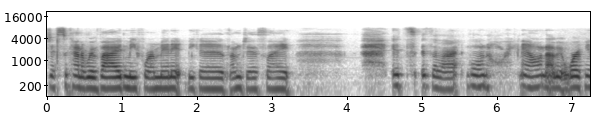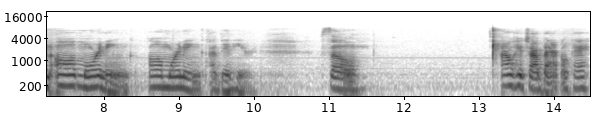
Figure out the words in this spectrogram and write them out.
just to kind of revive me for a minute because I'm just like it's it's a lot going on right now and I've been working all morning. All morning I've been here. So I'll hit y'all back, okay?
